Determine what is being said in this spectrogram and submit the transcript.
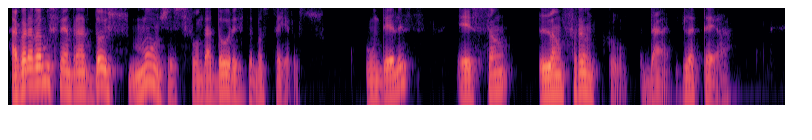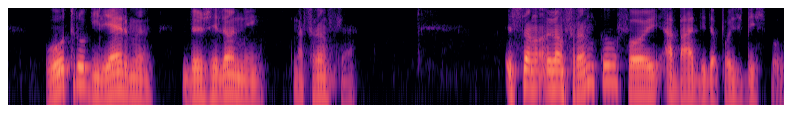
Agora vamos lembrar dois monges fundadores de mosteiros. Um deles é São Lanfranco, da Inglaterra. O outro, Guilherme de Gelone, na França. São Lanfranco foi abade e depois bispo.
